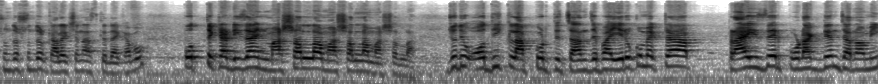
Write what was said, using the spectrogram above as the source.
সুন্দর সুন্দর কালেকশন আজকে দেখাবো। প্রত্যেকটা ডিজাইন মাসাল্লাহ মাসাল্লাহ মাসাল্লাহ যদি অধিক লাভ করতে চান যে, ভাই, এরকম একটা প্রাইজের প্রোডাক্ট দেন যেন আমি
